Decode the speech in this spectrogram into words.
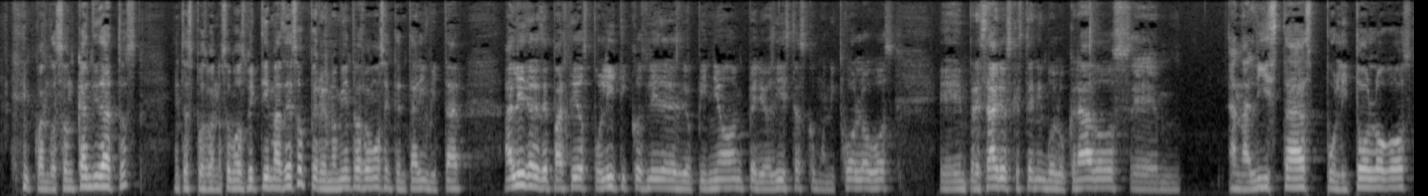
cuando son candidatos. Entonces, pues bueno, somos víctimas de eso, pero en lo mientras vamos a intentar invitar a líderes de partidos políticos, líderes de opinión, periodistas, comunicólogos, eh, empresarios que estén involucrados, em, analistas, politólogos,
